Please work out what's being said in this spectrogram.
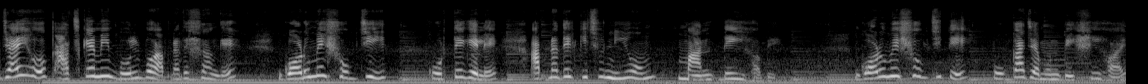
যাই হোক, আজকে আমি বলব আপনাদের সঙ্গে, গরমে সবজি করতে গেলে আপনাদের কিছু নিয়ম মানতেই হবে। গরমের সবজিতে পোকা যেমন বেশি হয়,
